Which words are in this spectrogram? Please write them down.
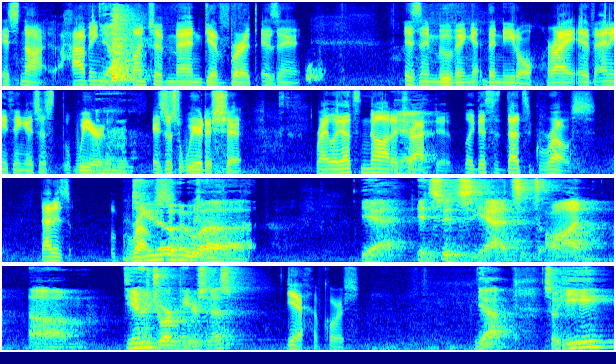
It's not. Having Yeah. a bunch of men give birth isn't isn't moving the needle, right? If anything, it's just weird. Mhm. It's just weird as shit, right? Like that's not Yeah. attractive. Like this is that's gross. That is gross. Do you know who? Uh, yeah, it's it's yeah, it's it's odd. Um, do you know who Jordan Peterson is? Yeah, of course. Yeah. So he,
